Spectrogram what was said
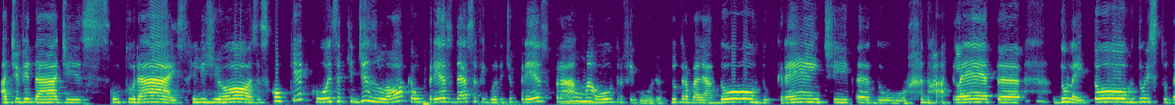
atividades culturais, religiosas, qualquer coisa que desloca o preso dessa figura de preso para uma outra figura, do trabalhador, do crente, eh, do, do atleta, do leitor, do estudante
